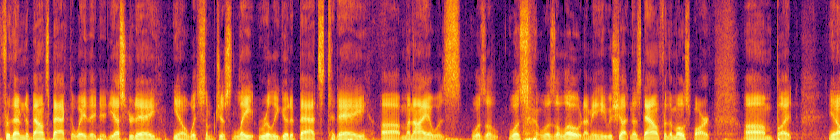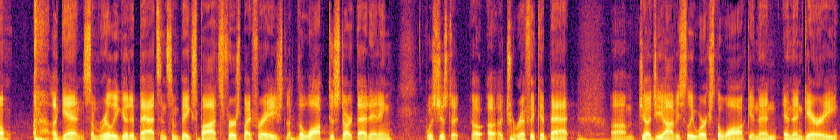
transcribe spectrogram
for them to bounce back the way they did yesterday, you know, with some just late, really good at bats today. Uh, Manaea was was a was was a load. I mean, he was shutting us down for the most part. Um, but you know, again, some really good at bats and some big spots. First by Frage, the, the walk to start that inning was just a a, a terrific at bat. Um, Judgy obviously works the walk, and then and then Gary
